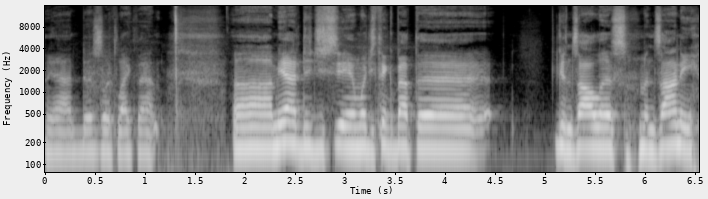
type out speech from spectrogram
yeah, it does look like that. Um, yeah, did you see and what would you think about the Gonzalez Manzani?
